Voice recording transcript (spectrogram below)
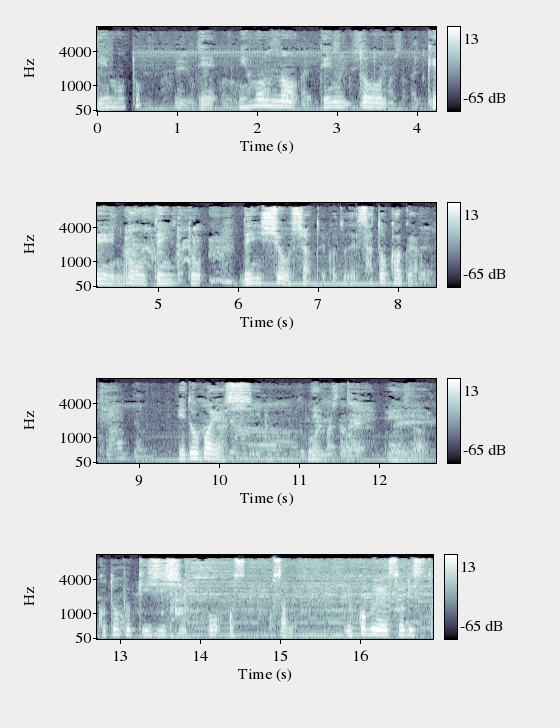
家元で、日本の伝統芸能伝統、伝承者ということで、里神楽。江戸林ね、えー、寿寺市を収め、横笛ソリスト、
